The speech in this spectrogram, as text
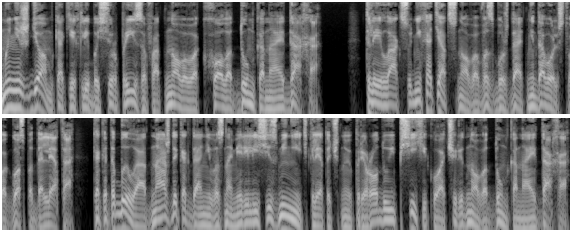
Мы не ждем каких-либо сюрпризов от нового Кхола Дункана Айдаха. Тлейлаксу не хотят снова возбуждать недовольство Господа Лета, как это было однажды, когда они вознамерились изменить клеточную природу и психику очередного Дункана Айдаха.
